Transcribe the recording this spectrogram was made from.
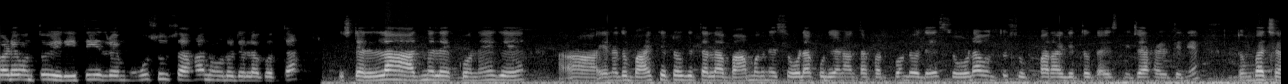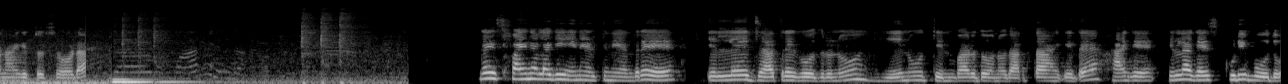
ಕಡೆ ಅಂತೂ ಈ ರೀತಿ ಇದ್ರೆ ಮೂಸು ಸಹ ನೋಡೋದಿಲ್ಲ, ಗೊತ್ತಾ? ಇಷ್ಟೆಲ್ಲ ಆದ್ಮೇಲೆ ಕೊನೆಗೆ ಏನದು ಬಾಯಿ ಕೆಟ್ಟೋಗಿತ್ತಲ್ಲ, ಬಾ ಮಗನೇ ಸೋಡಾ ಕುಡಿಯೋಣ ಅಂತ ಕರ್ಕೊಂಡೋದೆ ಸೋಡಾ ಅಂತೂ ಸೂಪರ್ ಆಗಿತ್ತು ಗೈಸ್ ನಿಜ ಹೇಳ್ತೀನಿ. ತುಂಬಾ ಚೆನ್ನಾಗಿತ್ತು ಸೋಡಾ. ಗೈಸ್ ಫೈನಲ್ ಆಗಿ ಏನ್ ಹೇಳ್ತೀನಿ ಅಂದ್ರೆ, ಎಲ್ಲೇ ಜಾತ್ರೆಗೆ ಹೋದ್ರು ಏನು ತಿನ್ಬಾರ್ದು ಅನ್ನೋದು ಅರ್ಥ ಆಗಿದೆ. ಹಾಗೆ, ಇಲ್ಲ ಗೈಸ್ ಕುಡಿಬಹುದು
